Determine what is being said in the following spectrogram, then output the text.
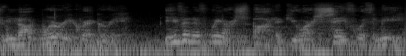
Do not worry, Gregory. Even if we are spotted, you are safe with me.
